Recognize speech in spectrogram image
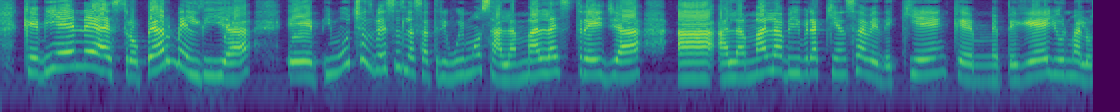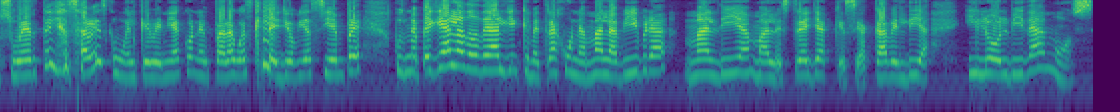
que viene a estropearme el día eh, y muchas veces las atribuimos a la mala estrella, a, a, la mala vibra, quién sabe de quién, que me pegué y un malo suerte, ya sabes, como el que venía con el paraguas que le llovía siempre, pues me pegué al lado de alguien que me trajo una mala vibra, mal día, mala estrella, que se acabe el día y lo olvidamos.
